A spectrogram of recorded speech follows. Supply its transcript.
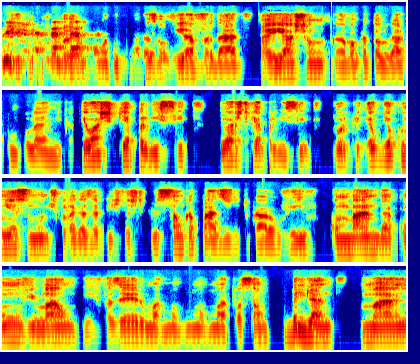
E as pessoas estão habituadas a ouvir a verdade, aí acham, vão catalogar como polémica. Eu acho que é preguicite. Eu acho que é preguicite. Porque eu, eu conheço muitos colegas artistas que são capazes de tocar ao vivo, com banda, com um violão e fazer uma, uma, uma atuação brilhante, mas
